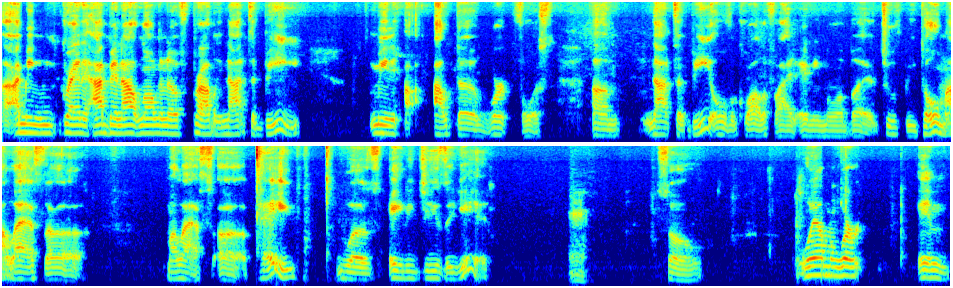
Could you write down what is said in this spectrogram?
I mean, granted, I've been out long enough probably not to be meaning uh, out the workforce, um, not to be overqualified anymore. But truth be told, my last uh my last uh pay was 80 G's a year. Mm. So where I'm gonna work in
